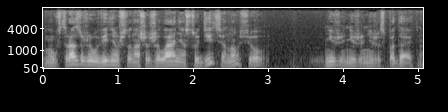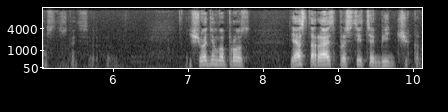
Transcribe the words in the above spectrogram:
мы сразу же увидим, что наше желание судить, оно все ниже, ниже, ниже спадает нас. Еще один вопрос. Я стараюсь простить обидчика.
